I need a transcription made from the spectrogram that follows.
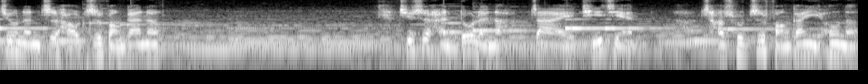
就能治好脂肪肝呢？其实很多人呢在体检。查出脂肪肝以后呢，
